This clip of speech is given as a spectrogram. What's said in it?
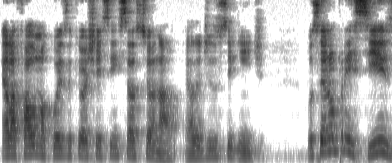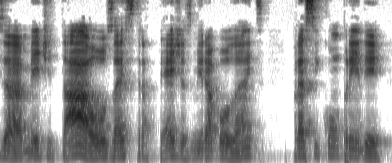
ela fala uma coisa que eu achei sensacional. Ela diz o seguinte: você não precisa meditar ou usar estratégias mirabolantes para se compreender.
